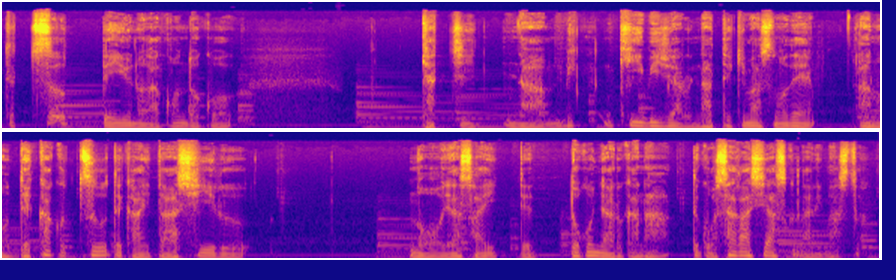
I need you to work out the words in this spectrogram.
で「つ」っていうのが今度こうキャッチなキービジュアルになってきますのであのでっかく「2」って書いたシールの野菜ってどこにあるかなってこう探しやすくなりますと。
